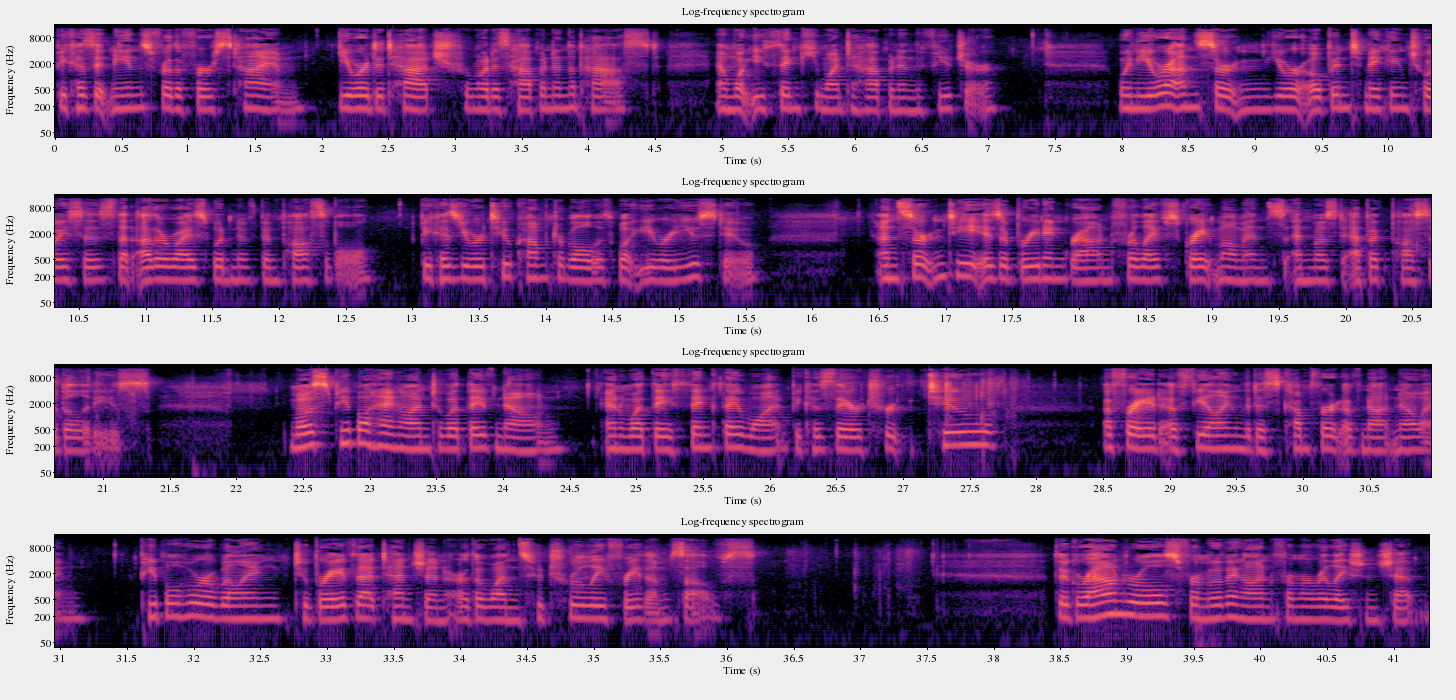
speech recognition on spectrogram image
because it means for the first time you are detached from what has happened in the past and what you think you want to happen in the future. When you are uncertain, you are open to making choices that otherwise wouldn't have been possible because you were too comfortable with what you were used to. Uncertainty is a breeding ground for life's great moments and most epic possibilities. Most people hang on to what they've known and what they think they want because they are tr- too afraid of feeling the discomfort of not knowing. People who are willing to brave that tension are the ones who truly free themselves. The ground rules for moving on from a relationship.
